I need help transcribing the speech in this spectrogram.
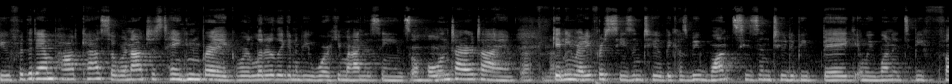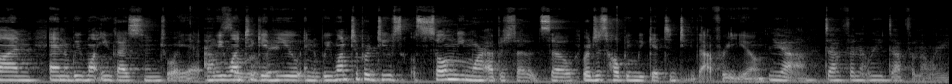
do for the damn podcast. So we're not just taking a break. We're literally gonna be working behind the scenes the whole mm-hmm. entire time, Definitely. getting ready for season two because we want season two to be big and we want it to be fun and we want you guys to enjoy it and we want to give you and we want to produce so many more episodes so we're just hoping we get to do that for you Yeah, definitely, definitely.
